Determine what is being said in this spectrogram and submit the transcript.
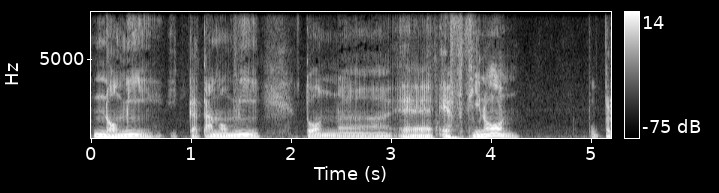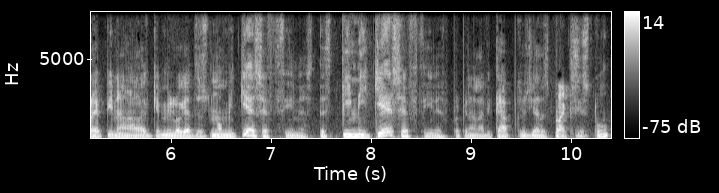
νομή, η κατανομή των ε, ε, ευθυνών που πρέπει να αναλάβει και μιλώ για τις νομικές ευθύνες, τις ποινικές ευθύνες που πρέπει να λάβει κάποιος για τις πράξεις του.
